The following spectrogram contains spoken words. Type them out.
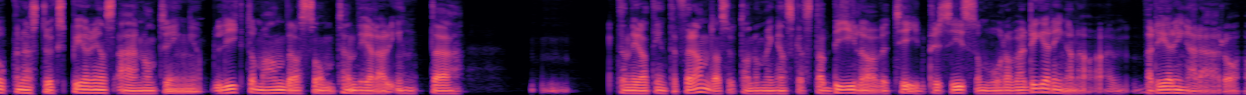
openness to experience är någonting likt de andra som tenderar inte tenderar att inte förändras utan de är ganska stabila över tid, precis som våra värderingar, värderingar är och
